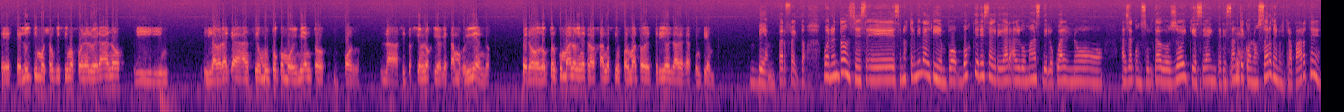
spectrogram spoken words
este, el último show que hicimos fue en el verano y, y la verdad que han sido muy poco movimiento por la situación lógica que estamos viviendo. Pero Doctor Kumalo viene trabajando sin formato de trío ya desde hace un tiempo. Bien, perfecto. Bueno, entonces, eh, se nos termina el tiempo. ¿Vos querés agregar algo más de lo cual no haya consultado yo y que sea interesante conocer de nuestra parte?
